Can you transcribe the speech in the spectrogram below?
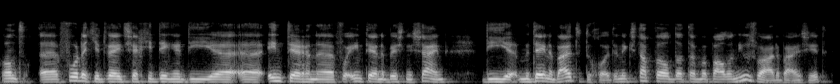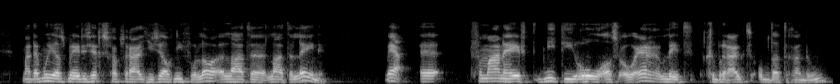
Want uh, voordat je het weet zeg je dingen die uh, interne, voor interne business zijn, die je meteen naar buiten te gooit. En ik snap wel dat er een bepaalde nieuwswaarde bij zit, maar daar moet je als medezeggenschapsraad jezelf niet voor laten, laten lenen. Maar ja, Vermanen heeft niet die rol als OR-lid gebruikt om dat te gaan doen.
